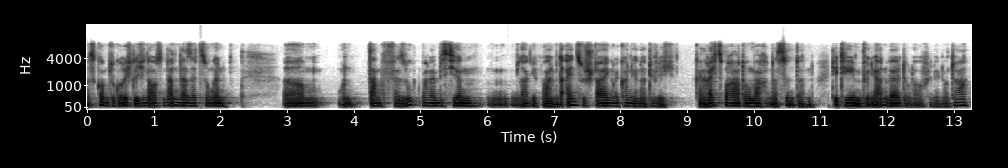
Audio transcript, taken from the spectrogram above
es kommt zu gerichtlichen Auseinandersetzungen. Ähm, und dann versucht man ein bisschen, sage ich mal, mit einzusteigen. Wir können ja natürlich keine Rechtsberatung machen, das sind dann die Themen für die Anwälte oder auch für den Notar.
